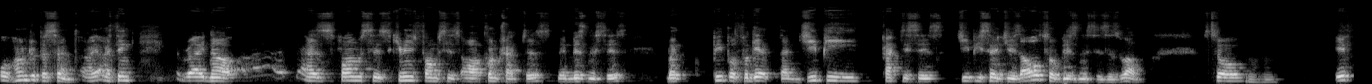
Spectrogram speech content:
Oh, 100%. I, I think right now, as pharmacists, community pharmacists are contractors, they're businesses, but people forget that GP practices, GP surgeries are also businesses as well. So, mm-hmm. if,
